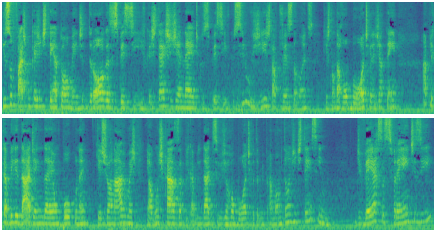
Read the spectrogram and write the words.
isso faz com que a gente tenha atualmente drogas específicas, testes genéticos específicos, cirurgias, estava conversando antes, questão da robótica, a gente já tem. A aplicabilidade ainda é um pouco né, questionável, mas em alguns casos a aplicabilidade de cirurgia robótica também para mama. Então a gente tem assim diversas frentes e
